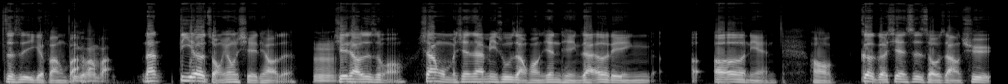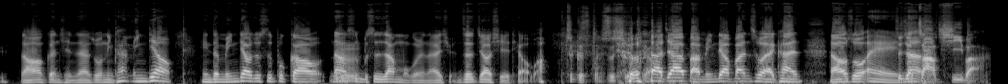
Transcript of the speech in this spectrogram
这是一个方法，一个方法。那第二种用协调的，嗯，协调是什么？像我们现在秘书长黄建庭在二零二二年，好。各个县市首长去，然后跟前在说：“你看民调，你的民调就是不高，那是不是让某个人来选？嗯、这叫协调吧？这个是协调。大家把民调翻出来看，然后说：‘哎、欸，这叫诈欺吧？’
